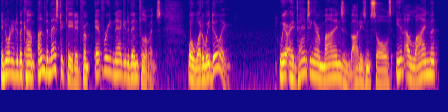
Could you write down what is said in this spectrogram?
in order to become undomesticated from every negative influence. Well, what are we doing? We are advancing our minds and bodies and souls in alignment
